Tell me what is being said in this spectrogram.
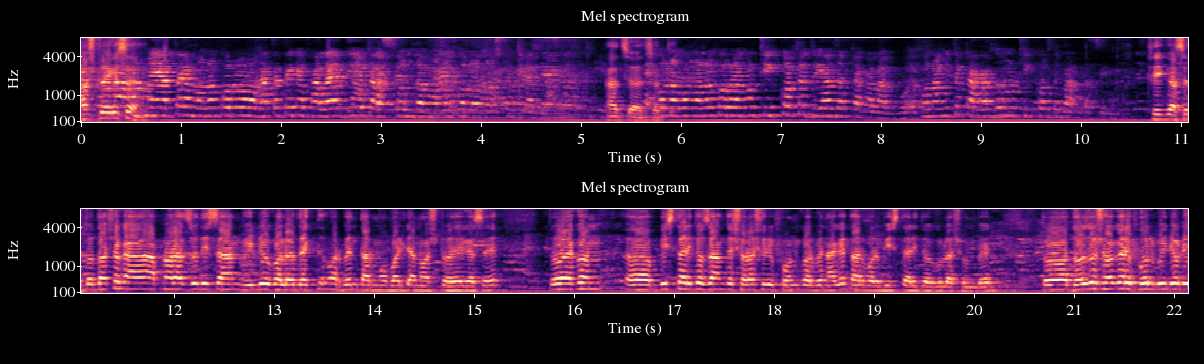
নষ্ট হয়ে গেছে? মেয়েটা মনে করো হাতে থেকে ফালাই দিয়ে টাচফোনটা মনে করো নষ্ট করে দিয়েছে। আচ্ছা আচ্ছা। ঠিক আছে, তো দর্শক আপনারা যদি চান ভিডিও কলেও দেখতে পারবেন, তার মোবাইলটা নষ্ট হয়ে গেছে। তো এখন বিস্তারিত জানতে সরাসরি ফোন করবেন আগে, তারপরে বিস্তারিতগুলো শুনবেন। তো ধৈর্য সহকারে ফুল ভিডিওটি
